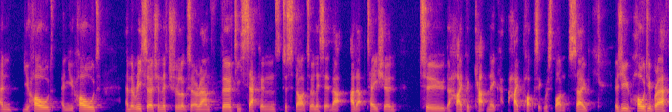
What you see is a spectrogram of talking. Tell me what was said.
and you hold and you hold. And the research and literature looks at around 30 seconds to start to elicit that adaptation to the hypercapnic hypoxic response. So as you hold your breath,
